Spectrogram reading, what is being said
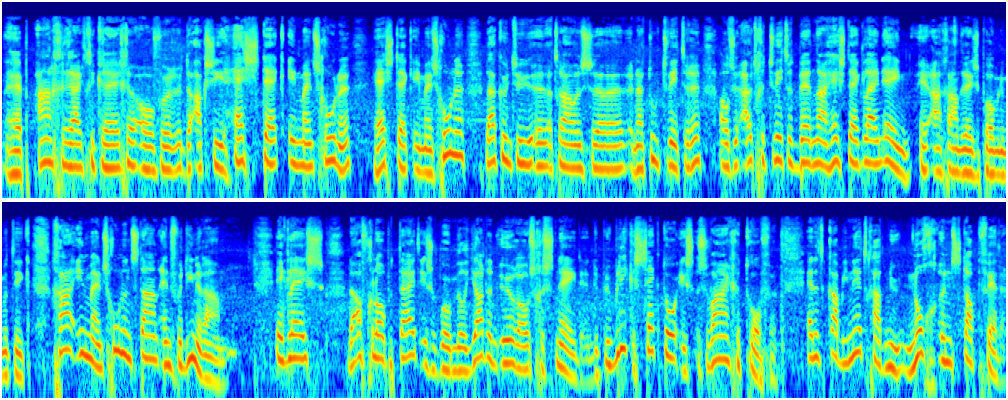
heb aangereikt gekregen... over de actie hashtag in mijn schoenen. Hashtag in mijn schoenen. Daar kunt u trouwens naartoe twitteren als u uitgetwitterd bent naar hashtag lijn 1... eh, aangaande deze problematiek. Ga in mijn schoenen staan en verdien eraan. Ik lees, de afgelopen tijd is er voor miljarden euro's gesneden. De publieke sector is zwaar getroffen. En het kabinet gaat nu nog een stap verder.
